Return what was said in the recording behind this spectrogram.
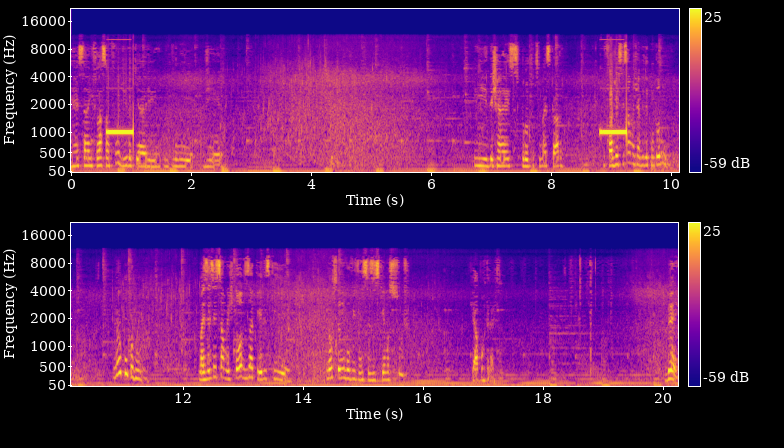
É essa inflação fodida que é imprimir dinheiro. E deixar esses produtos mais caros. E fode essencialmente a vida com todo mundo. Não com todo mundo. Mas essencialmente todos aqueles que não estão envolvidos nesses esquemas sujos que há por trás. Bem.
